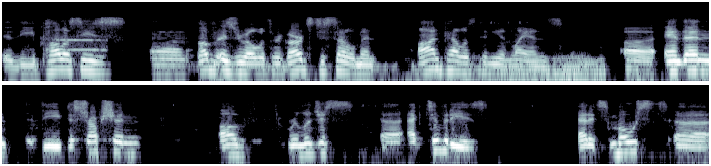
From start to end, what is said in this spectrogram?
the policies uh, of Israel with regards to settlement on Palestinian lands, uh, and then the disruption of religious uh, activities at its most, uh,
